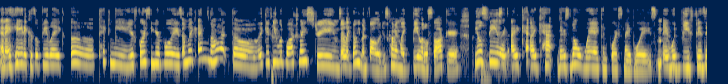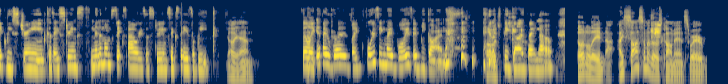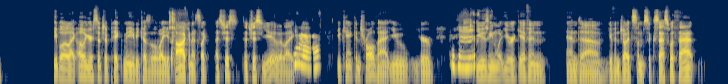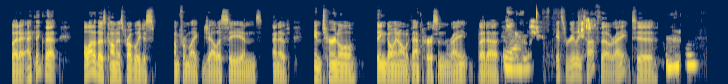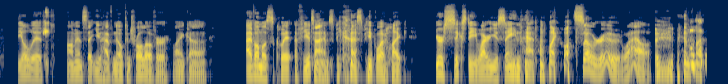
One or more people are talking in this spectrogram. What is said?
And I hate it because they'll be like, "Uh, pick me. You're forcing your voice." I'm like, "I'm not though. Like, if you would watch my streams, or like, don't even follow. Just come and like be a little stalker. You'll see. Like, I can't. I can't. There's no way I can force my voice. It would be physically strained because I stream minimum six hours of stream six days a week. Oh yeah. So Yeah. like if I was like forcing my voice, it'd be gone. Oh, it would be gone by now. Totally. And I saw some of those comments where people are like, "Oh, you're such a pick me because of the way you talk," and it's like that's just it's just you. Like Yeah. you can't control that. You you're hmm using what you were given, and uh, you've enjoyed some success with that. But I, I think that a lot of those comments probably just come from like jealousy and kind of internal thing going on with that person, right? But uh, Yeah. it's really tough though, right? To Mhm. deal with comments that you have no control over. Like, uh, I've almost quit a few times because people are like, "You're 60. Why are you saying that?" I'm like, "Well, it's so rude. Wow." and like,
